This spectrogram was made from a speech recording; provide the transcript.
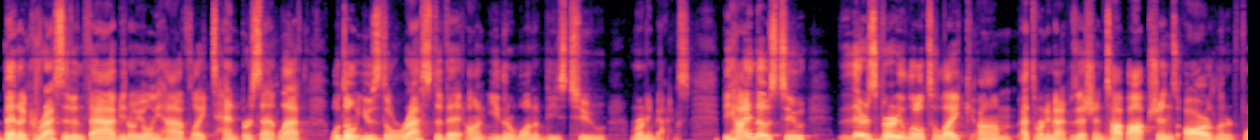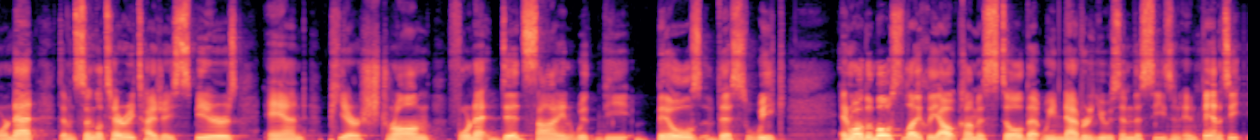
been aggressive in FAAB, you know, you only have like 10% left. Well, don't use the rest of it on either one of these two running backs. Behind those two, there's very little to like um, at the running back position. Top options are Leonard Fournette, Devin Singletary, Tyjae Spears, and Pierre Strong. Fournette did sign with the Bills this week. And while the most likely outcome is still that we never use him this season in fantasy,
